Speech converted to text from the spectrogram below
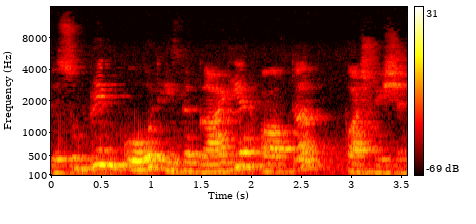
the Supreme Court is the guardian of the constitution.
